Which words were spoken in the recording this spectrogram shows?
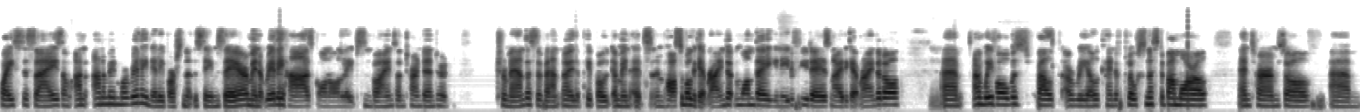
twice the size, and, and, and I mean we're really nearly bursting at the seams there. I mean it really has gone on leaps and bounds and turned into a tremendous event now that people. I mean it's impossible to get round it in one day. You need a few days now to get round it all. Mm. Um, and we've always felt a real kind of closeness to Balmoral in terms of um,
